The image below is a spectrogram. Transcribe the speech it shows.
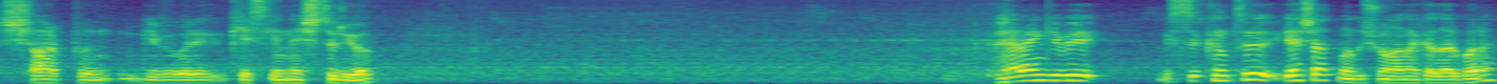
sharpen gibi böyle keskinleştiriyor. Herhangi bir, bir sıkıntı yaşatmadı şu ana kadar bana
